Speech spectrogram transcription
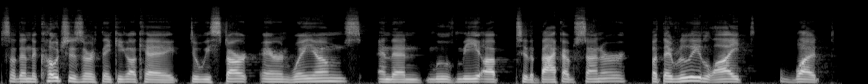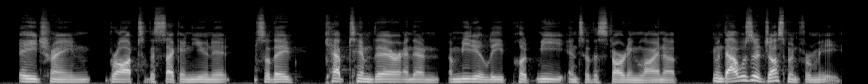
so then the coaches are thinking, okay, do we start Aaron Williams and then move me up to the backup center? But they really liked what A Train brought to the second unit. So they kept him there and then immediately put me into the starting lineup. And that was an adjustment for me.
